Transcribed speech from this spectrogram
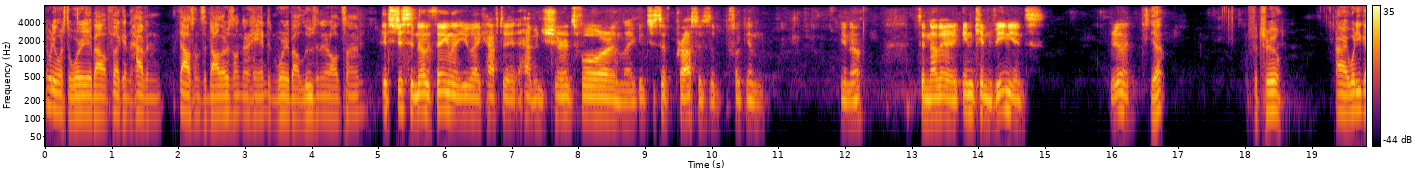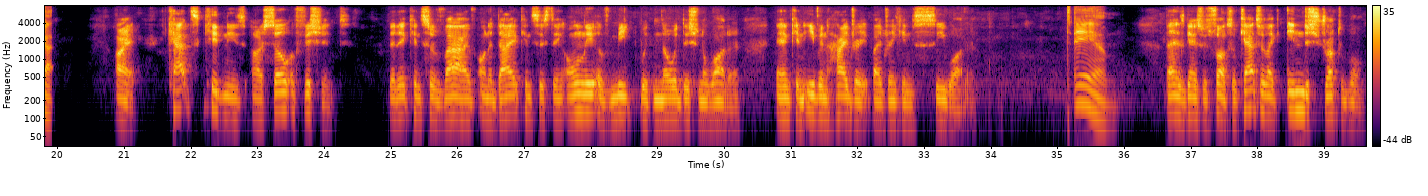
Nobody wants to worry about fucking having thousands of dollars on their hand and worry about losing it all the time. It's just another thing that you like have to have insurance for, and like it's just a process of fucking, you know, it's another inconvenience. Really. Yep. For true. All right, what do you got? All right. Cat's kidneys are so efficient that it can survive on a diet consisting only of meat with no additional water and can even hydrate by drinking seawater. Damn. That is gangster as fuck. So cats are like indestructible.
